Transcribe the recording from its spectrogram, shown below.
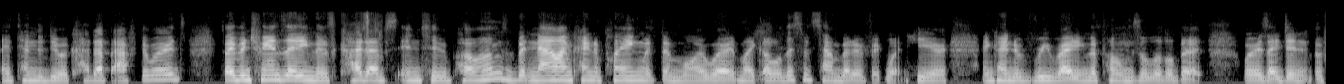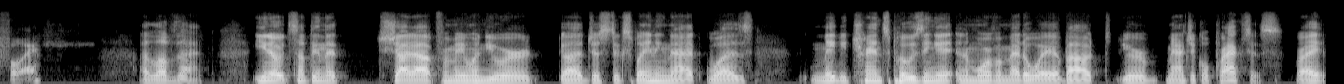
I tend to do a cut up afterwards. So I've been translating those cut ups into poems, but now I'm kind of playing with them more where I'm like, oh, well, this would sound better if it went here and kind of rewriting the poems a little bit, whereas I didn't before. I love that. You know, it's something that shot out for me when you were uh, just explaining that was maybe transposing it in a more of a meta way about your magical practice, right?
